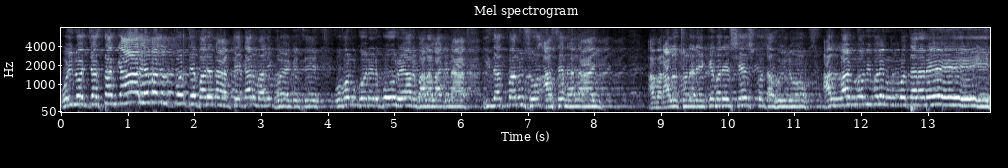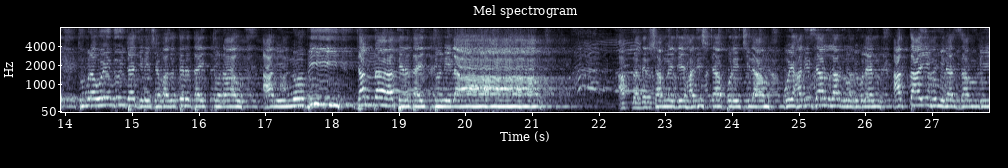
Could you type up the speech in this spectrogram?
ওই লজ্জাস্থানকে আর হেফাজত করতে পারে না। টেকার মালিক হয়ে গেছে। ওখন ঘরের বউরে আর ভালো লাগে না। ইজাত মানুষও আছে না নাই। আমার আলোচনার একেবারে শেষ কথা হইল, আল্লাহ নবী বলেন, উম্মতারা রে, তোমরা ওই দুইটা জিনিস হেফাজতের দায়িত্ব নাও। আমি নবী জান্নাতের দায়িত্ব নিলাম। আপনাদের সামনে যে হাদিসটা পড়েছিলাম, ওই হাদিসে আল্লাহর নবী বলেন, আত্তাইবু মিনাজ জামবি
